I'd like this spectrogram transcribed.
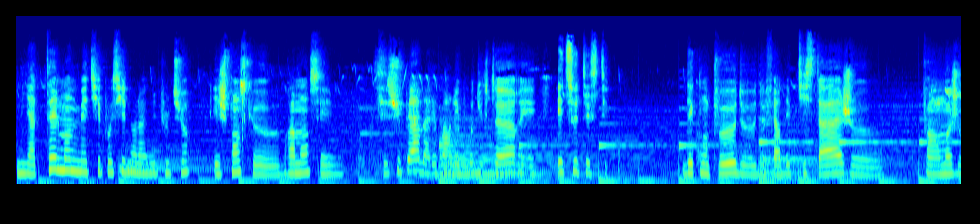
il y a tellement de métiers possibles dans l'agriculture et je pense que vraiment c'est super d'aller voir les producteurs et, de se tester. Dès qu'on peut, de, faire des petits stages. Euh, enfin, moi, je,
